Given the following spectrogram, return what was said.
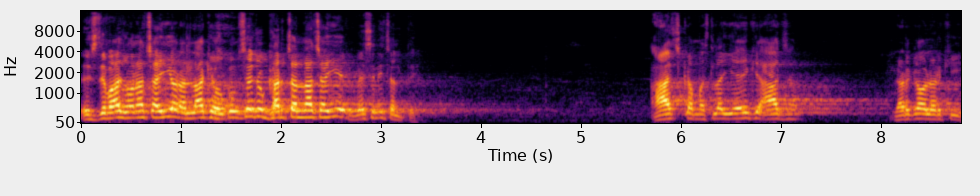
इज्तवाज होना चाहिए और अल्लाह के हुक्म से जो घर चलना चाहिए, वैसे नहीं चलते। आज का मसला यह है कि आज लड़का और लड़की,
